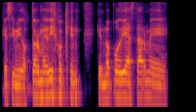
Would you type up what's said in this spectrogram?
que si mi doctor me dijo que, que no podía estarme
